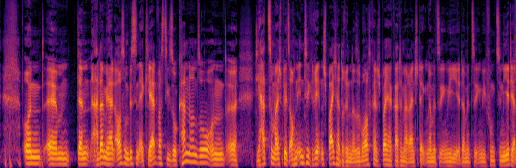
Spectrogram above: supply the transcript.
und ähm, dann hat er mir halt auch so ein bisschen erklärt, was die so kann und so und äh, die hat zum Beispiel jetzt auch einen integrierten Speicher drin, also du brauchst keine Speicherkarte mehr reinstecken, damit sie irgendwie, damit sie irgendwie funktioniert. Ja,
